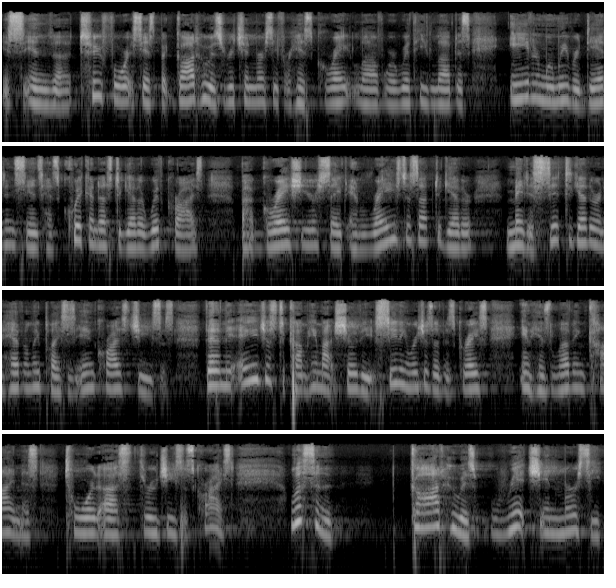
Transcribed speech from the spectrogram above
It's in the 2 4, it says, But God, who is rich in mercy for his great love wherewith he loved us, even when we were dead in sins, has quickened us together with Christ. By grace you are saved, and raised us up together, made us sit together in heavenly places in Christ Jesus, that in the ages to come he might show the exceeding riches of his grace in his loving kindness toward us through Jesus Christ. Listen, God, who is rich in mercy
